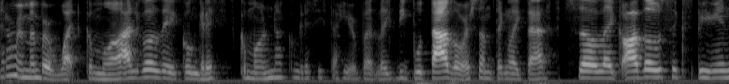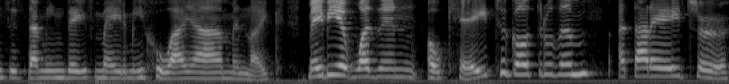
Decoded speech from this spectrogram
I don't remember what, como algo de congres, como not congresista here, but like diputado or something like that. So like all those experiences, I mean, they've made me who I am, and like maybe it wasn't okay to go through them at that age or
